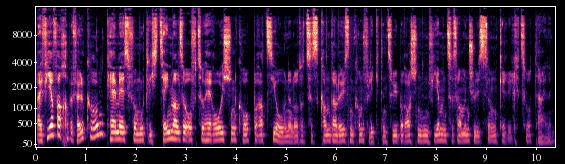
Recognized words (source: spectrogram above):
Bei vierfacher Bevölkerung käme es vermutlich zehnmal so oft zu heroischen Kooperationen oder zu skandalösen Konflikten, zu überraschenden Firmenzusammenschlüsseln und Gerichtsurteilen.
